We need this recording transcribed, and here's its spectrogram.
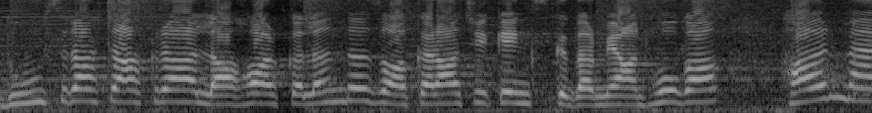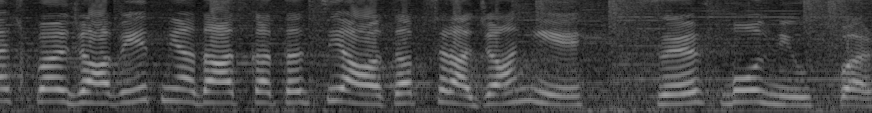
दूसरा टाकरा लाहौर कलंदर्स और कराची किंग्स के दरमियान होगा। हर मैच पर जावेद मियादाद का तजिया और तबसरा जानिए सिर्फ़ बोल न्यूज़ पर।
